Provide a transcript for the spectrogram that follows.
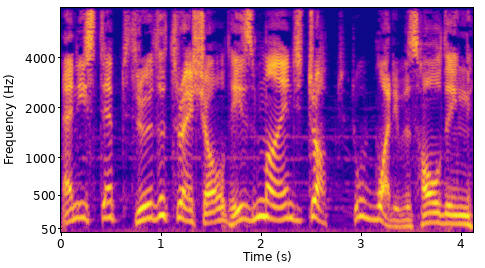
and he stepped through the threshold, his mind dropped to what he was holding.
